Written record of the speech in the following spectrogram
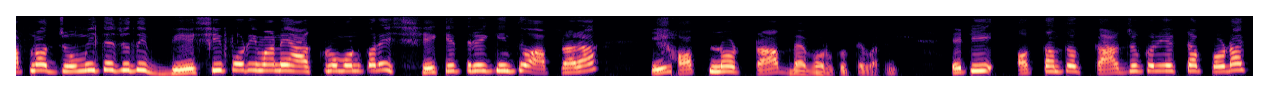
আপনার জমিতে যদি বেশি পরিমাণে আক্রমণ করে, সেক্ষেত্রে কিন্তু আপনারা এই স্বপ্ন ট্রাপ ব্যবহার করতে পারেন। এটি অত্যন্ত কার্যকরী একটা প্রোডাক্ট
